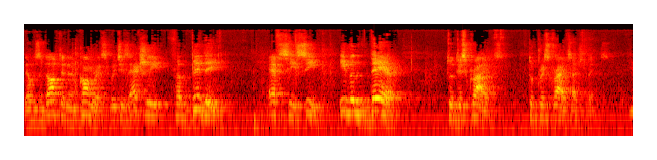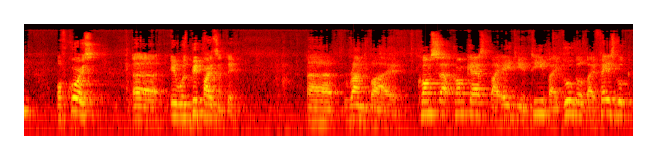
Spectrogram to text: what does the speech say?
that was adopted in Congress, which is actually forbidding FCC even there, to describe, to prescribe such things. Of course, uh, it was bipartisan thing, uh, run by Comsa- Comcast, by AT&T, by Google, by Facebook,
